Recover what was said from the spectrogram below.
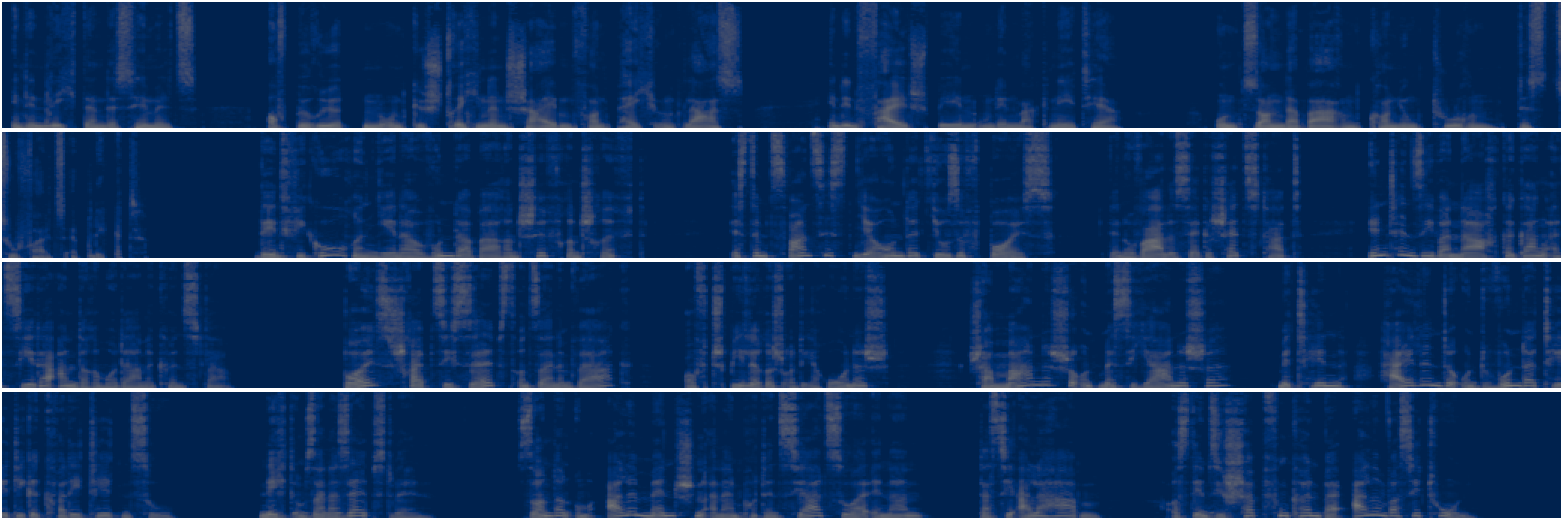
in den Lichtern des Himmels, auf berührten und gestrichenen Scheiben von Pech und Glas, in den Pfeilspähen um den Magnet her und sonderbaren Konjunkturen des Zufalls erblickt. Den Figuren jener wunderbaren Chiffrenschrift ist im 20. Jahrhundert Joseph Beuys, der Novalis sehr geschätzt hat, intensiver nachgegangen als jeder andere moderne Künstler. Beuys schreibt sich selbst und seinem Werk, oft spielerisch und ironisch, schamanische und messianische, mithin heilende und wundertätige Qualitäten zu, nicht um seiner selbst willen, sondern um alle Menschen an ein Potenzial zu erinnern, das sie alle haben, aus dem sie schöpfen können bei allem, was sie tun.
